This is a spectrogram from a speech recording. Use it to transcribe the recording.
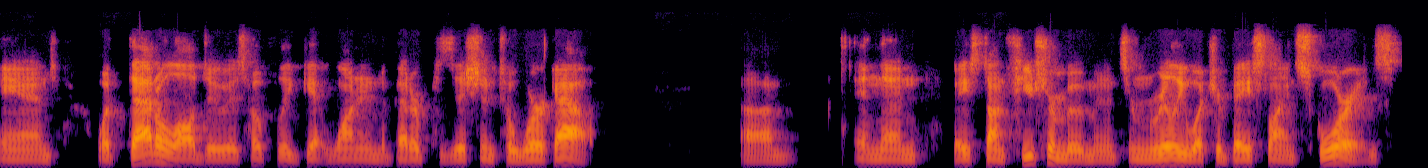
And what that'll all do is hopefully get one in a better position to work out. Um, and then based on future movements and really what your baseline score is,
